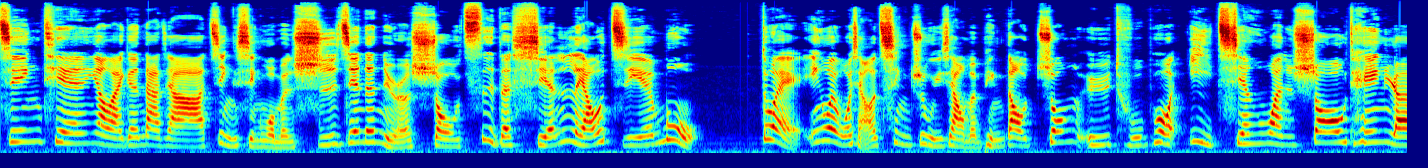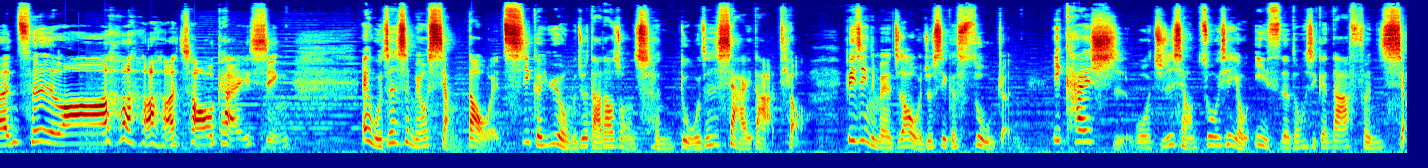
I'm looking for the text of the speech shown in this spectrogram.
今天要来跟大家进行我们时间的女儿首次的闲聊节目。对，因为我想要庆祝一下，我们频道终于突破一千万收听人次啦，哈哈哈超开心！哎，我真的是没有想到，哎，七个月我们就达到这种程度，我真是吓一大跳。毕竟你们也知道，我就是一个素人，一开始我只是想做一些有意思的东西跟大家分享，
